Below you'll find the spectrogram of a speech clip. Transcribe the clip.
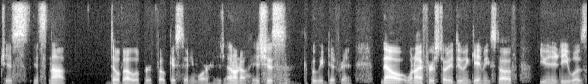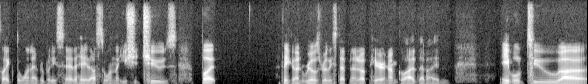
just it's not developer focused anymore. I don't know. It's just completely different. Now, when I first started doing gaming stuff, Unity was like the one everybody said, hey, that's the one that you should choose. But I think Unreal's really stepping it up here, and I'm glad that I'm able to uh,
